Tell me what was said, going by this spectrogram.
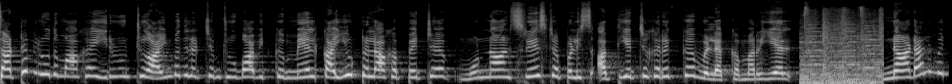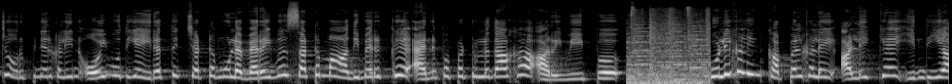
சட்டவிரோதமாக இருநூற்று ஐம்பது லட்சம் ரூபாவிற்கு மேல் கையூட்டலாக பெற்ற முன்னாள் சிரேஷ்ட போலீஸ் அத்தியட்சகருக்கு விளக்கமறியல். நாடாளுமன்ற உறுப்பினர்களின் ஓய்வூதிய இரத்து சட்டமூல வரைவு சட்டமா அதிபருக்கு அனுப்பப்பட்டுள்ளதாக அறிவிப்பு. புலிகளின் கப்பல்களை அழிக்க இந்தியா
